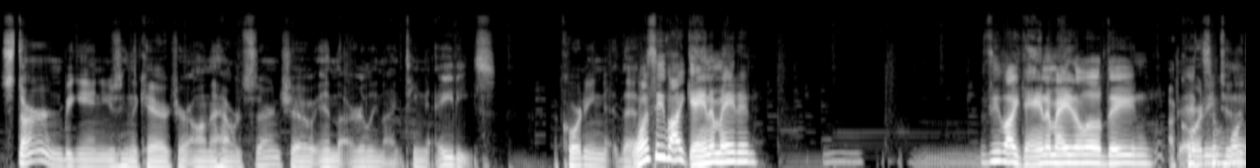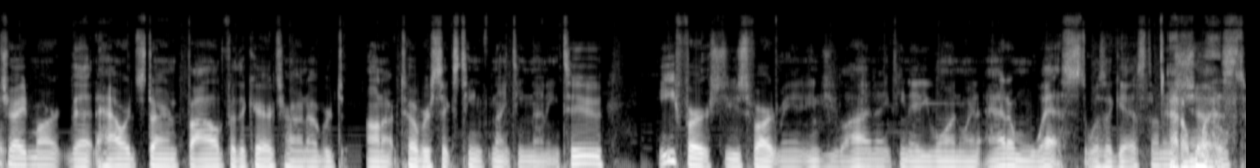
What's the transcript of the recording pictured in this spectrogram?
Stern began using the character on the Howard Stern show in the early 1980s. According that Was he like animated? Is he like animated a little dude? according some to the trademark that Howard Stern filed for the character on over on October 16th, 1992, he first used Fart Man in July 1981 when Adam West was a guest on his Adam show. West.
